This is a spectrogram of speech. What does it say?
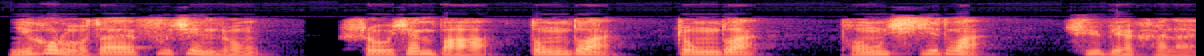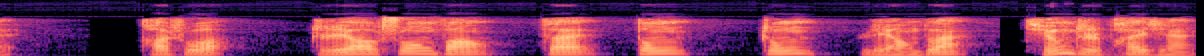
尼赫鲁在复信中。首先把东段、中段同西段区别开来。他说，只要双方在东、中两段停止派遣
